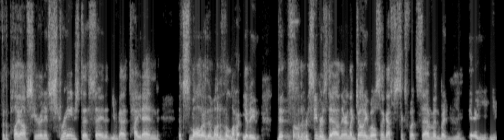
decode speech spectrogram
for the playoffs here. And it's strange to say that you've got a tight end that's smaller than one of the large. I mean, the, some of the receivers down there, like Johnny Wilson, got six foot seven, but you,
